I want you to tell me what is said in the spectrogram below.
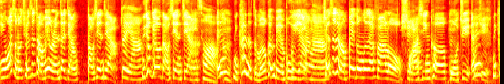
你为什么全市场没有人在讲导线价？对呀。你，就给我导线价，没错。哎嗯，你看的怎么都跟别人不一样？啊。全市场被动都在是啊。华新科、国巨，哎你给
